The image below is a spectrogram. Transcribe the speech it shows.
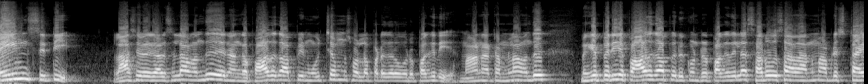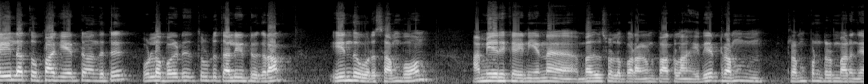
மெயின் சிட்டி லாஸ் வேகாஸ்லாம் வந்து நாங்கள் பாதுகாப்பின் உச்சம்னு சொல்லப்படுகிற ஒரு பகுதி. மாநாட்டம்லாம் வந்து மிகப்பெரிய பாதுகாப்பு இருக்கின்ற பகுதியில் சர்வசாதாரணமாக அப்படியே ஸ்டைலாக துப்பாக்கி ஏற்று வந்துட்டு உள்ளே போயிட்டு துட்டு தள்ளிட்டு இருக்கிறான். இந்த ஒரு சம்பவம். அமெரிக்கா இனி என்ன பதில் சொல்ல போகிறாங்கன்னு பார்க்கலாம். இதே ட்ரம்ப் ட்ரம்ப்ன்ற பாருங்க.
